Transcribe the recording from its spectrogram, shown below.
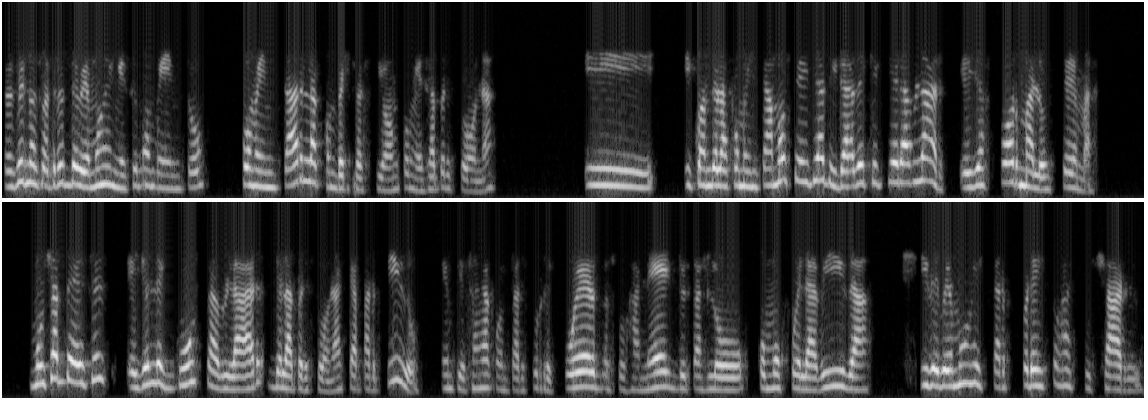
Entonces nosotros debemos en ese momento fomentar la conversación con esa persona y, y cuando la comentamos ella dirá de qué quiere hablar, ella forma los temas. Muchas veces ellos les gusta hablar de la persona que ha partido, empiezan a contar sus recuerdos, sus anécdotas, lo cómo fue la vida y debemos estar prestos a escucharlo.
